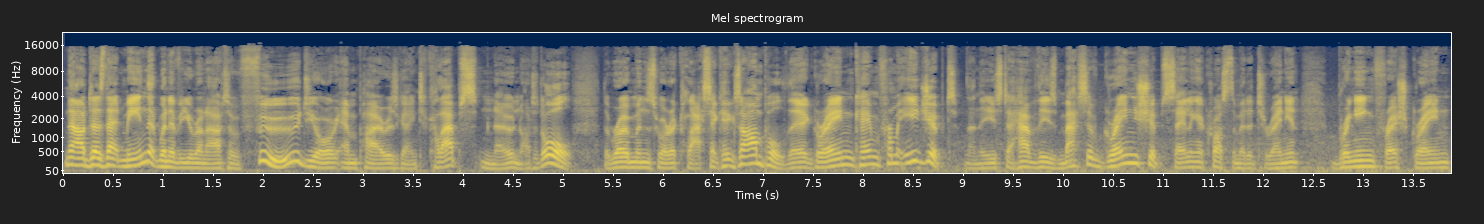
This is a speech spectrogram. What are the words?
Now, does that mean that whenever you run out of food, your empire is going to collapse? No, not at all. The Romans were a classic example. Their grain came from Egypt, and they used to have these massive grain ships sailing across the Mediterranean, bringing fresh grain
